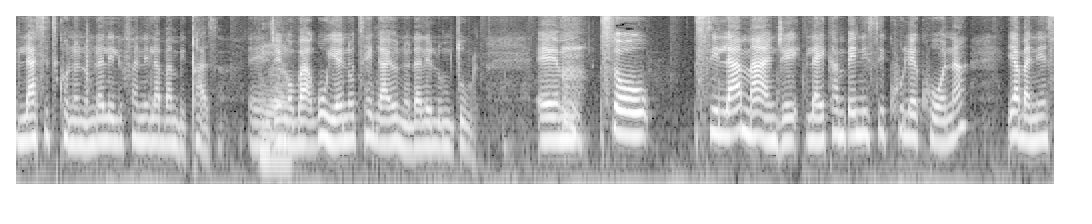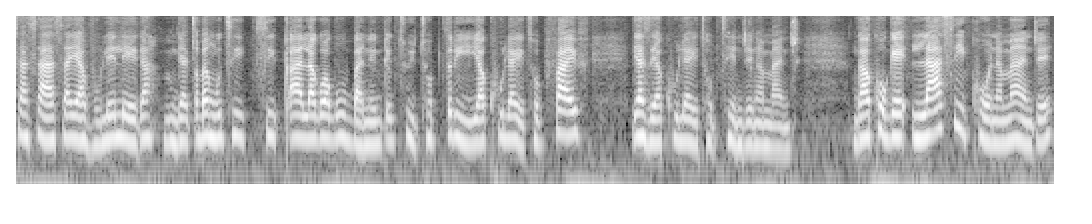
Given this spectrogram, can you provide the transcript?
la sithi khona nomlaleli kufanele abambe iqhaza eh, Yeah. njengoba kuyena othengayo nolalela umculo. Em so sila manje la icampaign isikhule khona yaba nesasasa yavuleleka. Ngiyacabanga ukuthi siqala kwakuba nento ekuthiwa i-top 3 yakhula i-top 5 yaze yakhula i-top 10 njengamanje. Ngakho ke la sikhona manje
